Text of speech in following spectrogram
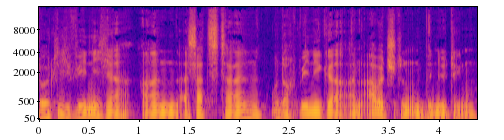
deutlich weniger an Ersatzteilen und auch weniger an Arbeitsstunden benötigen.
